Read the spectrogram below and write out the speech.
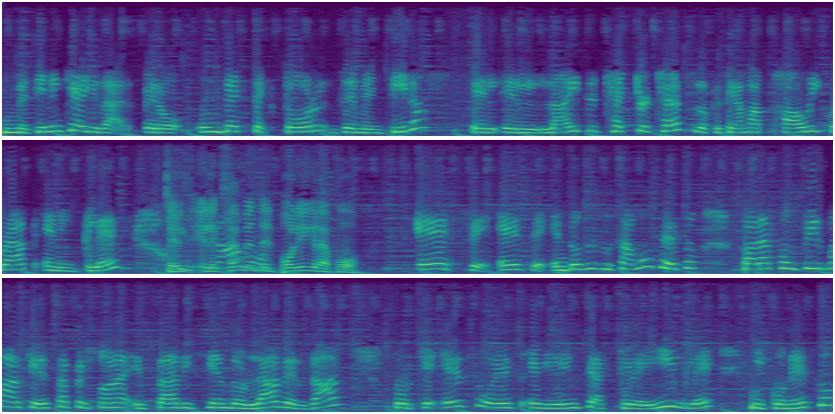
me tienen tienen que ayudar, pero un detector de mentiras, el, el lie detector test, lo que se llama polygraph en inglés. El, el examen del polígrafo. Ese, ese. Entonces usamos eso para confirmar que esta persona está diciendo la verdad, porque eso es evidencia creíble y con eso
